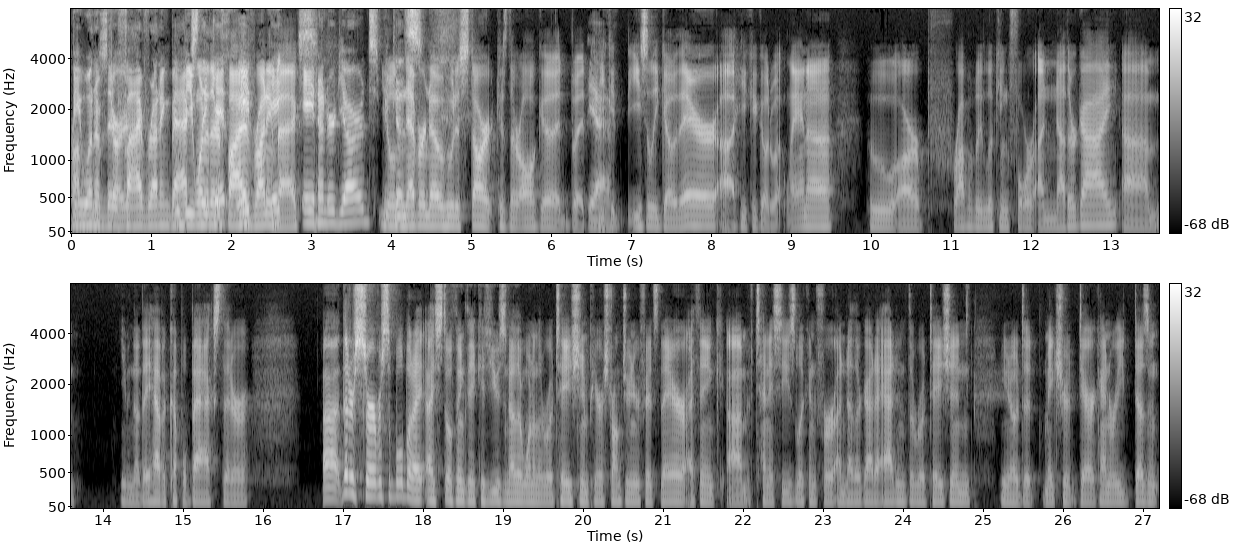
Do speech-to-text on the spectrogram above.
Be one of their start- five running backs. be one of their five eight- running eight- backs. 800 yards. You'll because- never know who to start because they're all good. But Yeah. he could easily go there. Uh, he could go to Atlanta, who are probably looking for another guy. Um, even though they have a couple backs that are uh, that are serviceable, but I, I still think they could use another one in the rotation. Pierre Strong Jr. fits there. I think um, if Tennessee's looking for another guy to add into the rotation, you know, to make sure Derrick Henry doesn't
